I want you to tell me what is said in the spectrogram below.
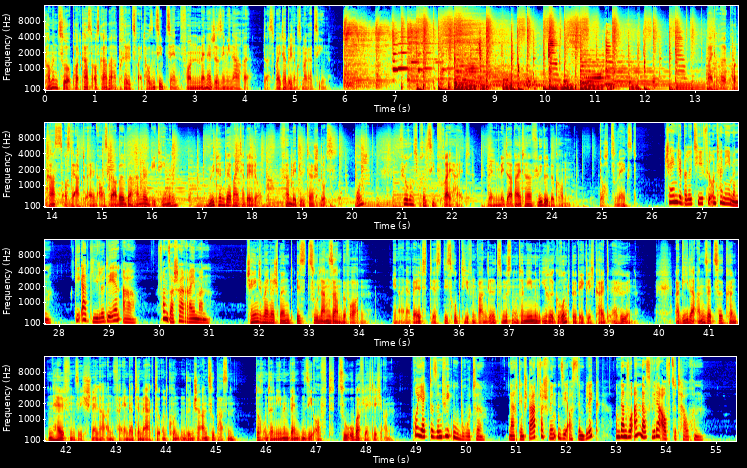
Willkommen zur Podcast-Ausgabe April 2017 von Managerseminare, das Weiterbildungsmagazin. Weitere Podcasts aus der aktuellen Ausgabe behandeln die Themen Mythen der Weiterbildung, vermittelter Stuss und Führungsprinzip Freiheit, wenn Mitarbeiter Flügel bekommen. Doch zunächst Changeability für Unternehmen. Die agile DNA von Sascha Reimann. Change Management ist zu langsam geworden. In einer Welt des disruptiven Wandels müssen Unternehmen ihre Grundbeweglichkeit erhöhen. Agile Ansätze könnten helfen, sich schneller an veränderte Märkte und Kundenwünsche anzupassen, doch Unternehmen wenden sie oft zu oberflächlich an. Projekte sind wie U-Boote. Nach dem Start verschwinden sie aus dem Blick, um dann woanders wieder aufzutauchen.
